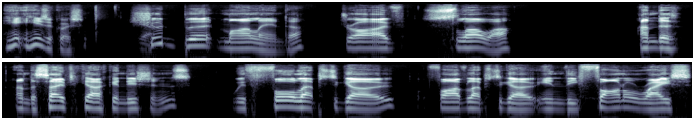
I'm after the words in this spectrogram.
here's a question: Yeah. Should Bert Mayländer drive slower under under safety car conditions with four laps to go, five laps to go in the final race,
